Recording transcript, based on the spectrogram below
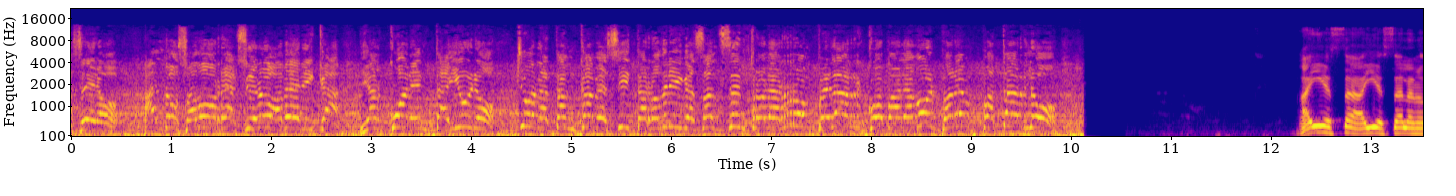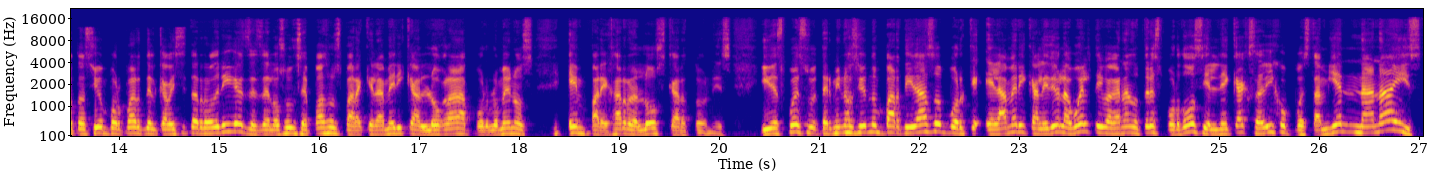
A 0 al 2 a 2 reaccionó América y al 41 Jonathan Cabecita Rodríguez al centro le rompe el arco a Malagón para empatarlo. Ahí está, ahí está la anotación por parte del Cabecita Rodríguez desde los 11 pasos para que el América lograra por lo menos emparejar los cartones. Y después terminó siendo un partidazo porque el América le dio la vuelta, iba ganando 3 por 2 y el Necaxa dijo, pues también Nanáis,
